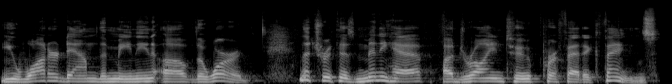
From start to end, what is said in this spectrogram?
you water down the meaning of the word. And the truth is, many have a drawing to prophetic things,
